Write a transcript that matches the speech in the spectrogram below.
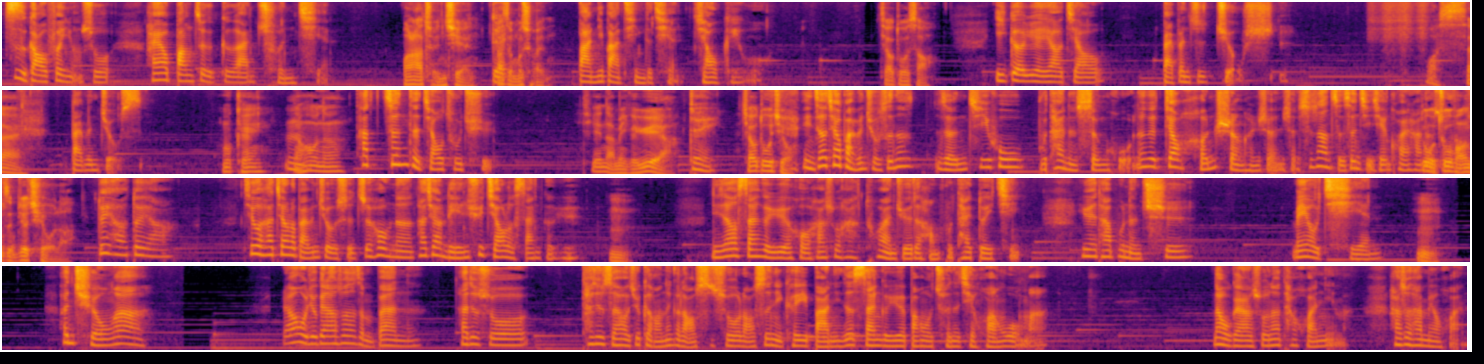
自告奋勇说，还要帮这个个案存钱，帮他存钱，对他怎么存？把你把你的钱交给我，交多少？一个月要交百分之九十。哇塞，百分之九十。OK，然后呢？嗯，他真的交出去。天哪，每个月啊？对。交多久？你知道交百分之九十，那人几乎不太能生活。那个叫很省、很省、很省，身上只剩几千块。他如果租房子不就糗了？对啊，对啊。结果他交了百分之九十之后呢，他就要连续交了三个月。嗯，你知道三个月后，他说他突然觉得好像不太对劲，因为他不能吃，没有钱，嗯，很穷啊。然后我就跟他说：“那怎么办呢？”他就说。他就只好去搞那个老师，说：“老师，你可以把你这三个月帮我存的钱还我吗？”那我跟他说：“那他还你吗？”他说：“他没有还，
